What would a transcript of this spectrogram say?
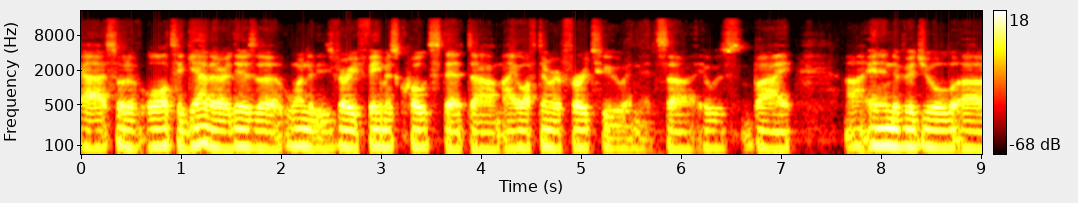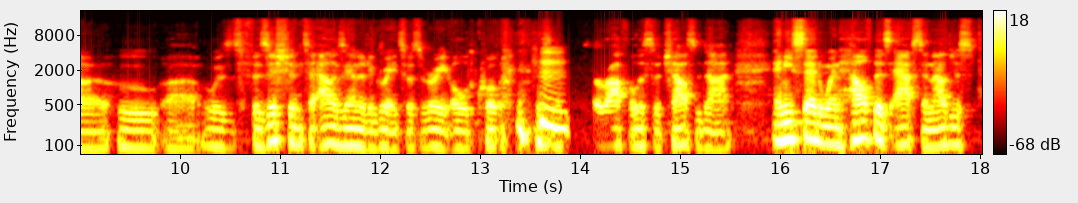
uh, sort of all together. There's a one of these very famous quotes that um, I often refer to, and it's uh, it was by uh, an individual uh, who uh, was physician to Alexander the Great. So it's a very old quote. Herophilus of Chalcedon, and he said, "When health is absent, I'll just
